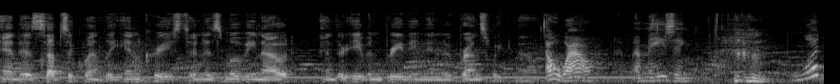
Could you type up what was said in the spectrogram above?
and has subsequently increased and is moving out, and they're even breeding in New Brunswick now. Oh, wow, amazing. What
